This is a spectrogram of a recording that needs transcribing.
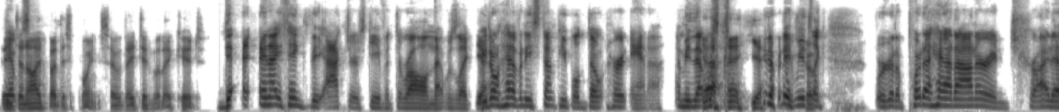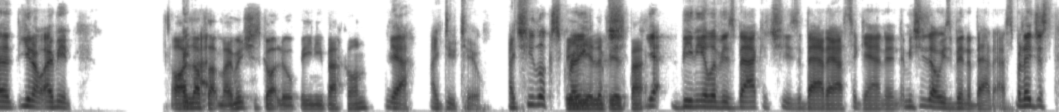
been was- denied by this point, so they did what they could. The- and I think the actors gave it their all, and that was like, Yeah. we don't have any stunt people, don't hurt Anna. I mean, that was, yeah, yeah, you know what I mean? sure. It's like we're gonna put a hat on her and try to, you know, I mean, Oh, I I- love I- that moment. She's got a little beanie back on. yeah, I do too. And she looks great. Beanie. Olivia's back. Yeah, Beanie Olivia's back, and she's a badass again. And I mean, she's always been a badass. But I just,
